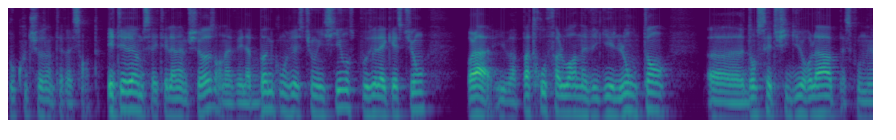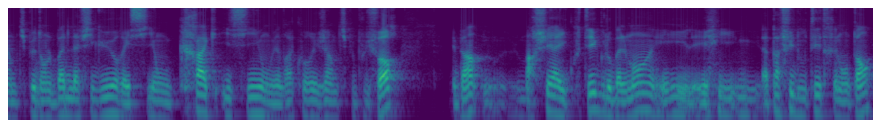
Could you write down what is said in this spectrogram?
beaucoup de choses intéressantes. Ethereum, ça a été la même chose, on avait la bonne congestion ici, on se posait la question, voilà, il va pas trop falloir naviguer longtemps euh, dans cette figure-là, parce qu'on est un petit peu dans le bas de la figure, et si on craque ici, on viendra corriger un petit peu plus fort eh ben, le marché a écouté globalement et il n'a pas fait douter très longtemps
